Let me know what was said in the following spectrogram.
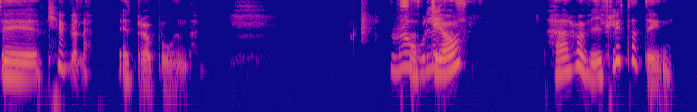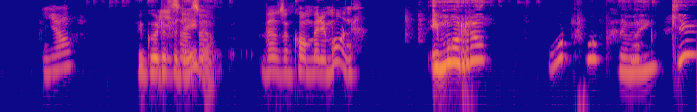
Det är Kul! ett bra boende. Roligt! Så att ja, här har vi flyttat in. ja. Hur går det för dig som, då? Vem som kommer imorgon? Imorgon! Whoop. Nej men gud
